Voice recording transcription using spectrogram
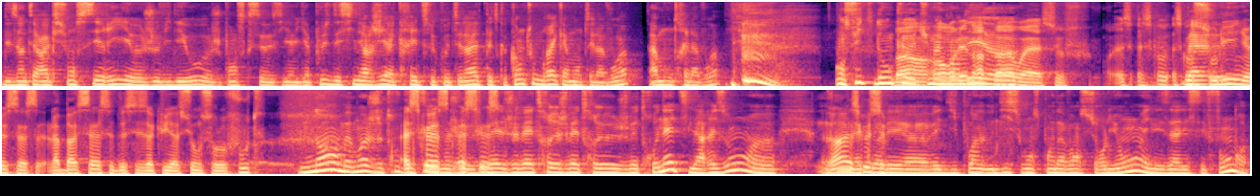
des interactions séries euh, jeux vidéo. Je pense qu'il y, a- il y a plus des synergies à créer de ce côté-là. Peut-être que Quantum Break a monté la voie, a montré la voie. Ensuite, donc, Bon, euh, tu m'as on demandé. reviendra euh, pas, ouais. sur- Est-ce qu'on Ben, souligne la bassesse de ces accusations sur le foot? Non, mais moi je trouve que, Est-ce que- je, est-ce je que- vais, je vais être je vais être je vais être honnête, il a raison. Euh, Ah, que Monaco avait, euh, avait 10 points 10 ou 11 points d'avance sur Lyon et les a laissés fondre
